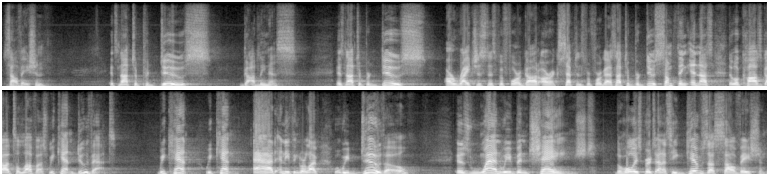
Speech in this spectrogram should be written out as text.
salvation, it's not to produce godliness, it's not to produce our righteousness before God, our acceptance before God. It's not to produce something in us that will cause God to love us. We can't do that. We can't, we can't add anything to our life. What we do, though, is when we've been changed. The Holy Spirit's in us. He gives us salvation.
